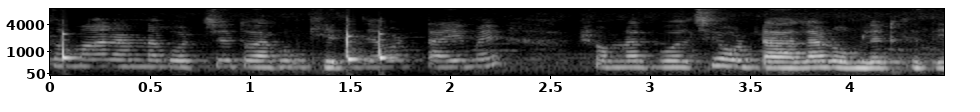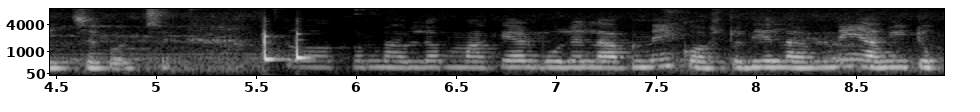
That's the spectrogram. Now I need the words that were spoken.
তো মা রান্না করছে, তো এখন খেতে যাওয়ার টাইমে সোমনাথ বলছে, ওর ডাল আর অমলেট খেতে ইচ্ছে করছে। তো এখন ভাবলাম, মাকে আর বলে লাভ নেই, কষ্ট দিয়ে লাভ নেই। আমি টুক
